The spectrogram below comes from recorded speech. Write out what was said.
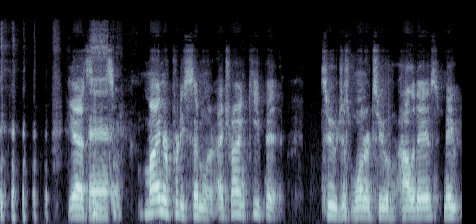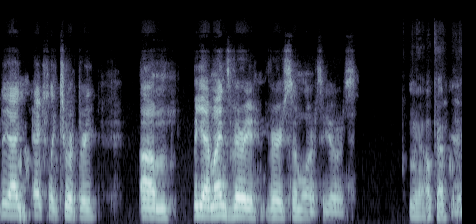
yeah, and, mine are pretty similar. I try and keep it to just one or two holidays, maybe yeah, mm-hmm. actually two or three. Um, but yeah, mine's very very similar to yours. Yeah. Okay. Yeah.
